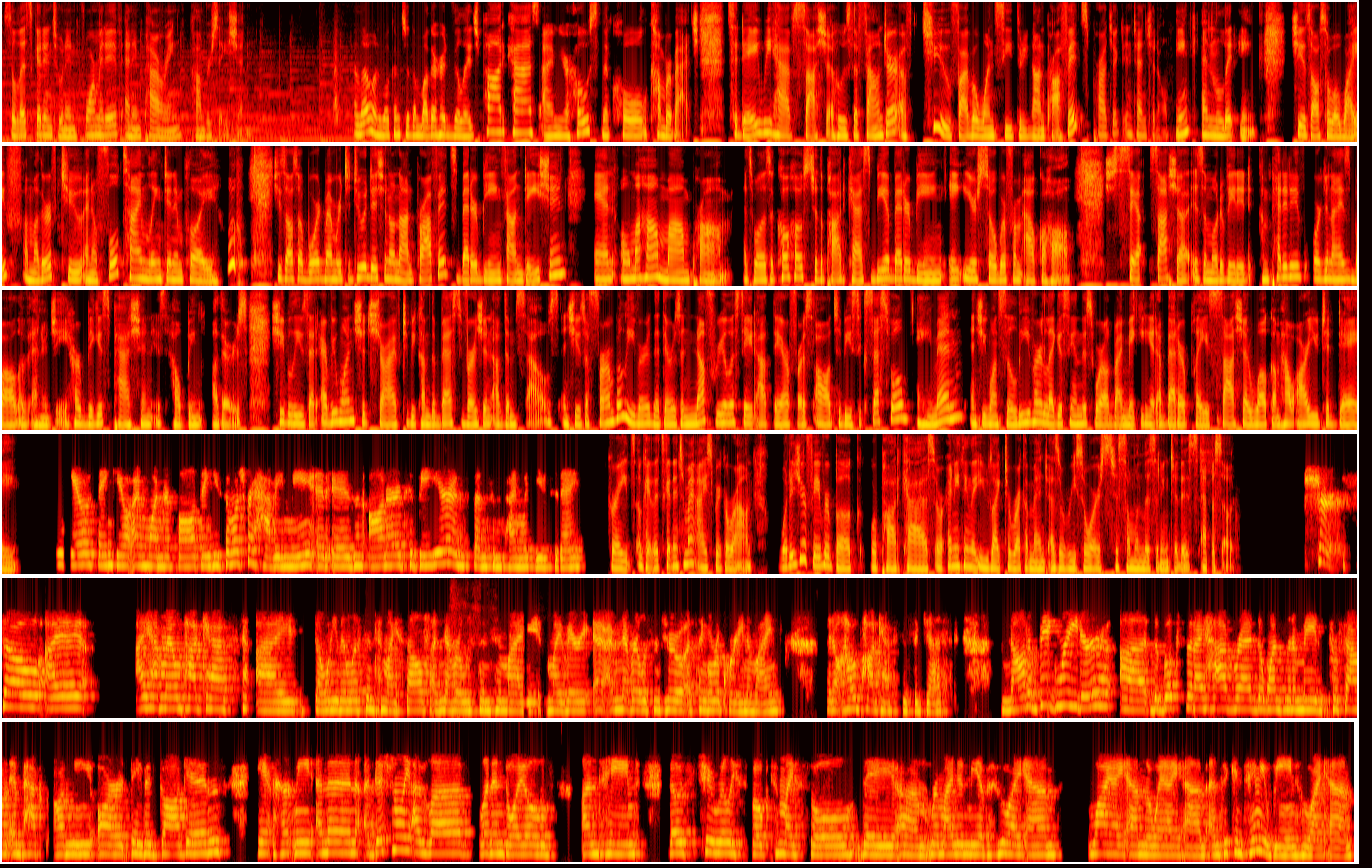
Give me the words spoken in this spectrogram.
So let's get into an informative and empowering conversation. Hello, and welcome to the Motherhood Village podcast. I'm your host, Nicole Cumberbatch. Today we have Sasha, who's the founder of two 501c3 nonprofits, Project Intentional Inc. and Lit Inc. She is also a wife, a mother of two, and a full time LinkedIn employee. Woo. She's also a board member to two additional nonprofits, Better Being Foundation and Omaha Mom Prom, as well as a co host to the podcast Be a Better Being Eight Years Sober from Alcohol. Sa- Sasha is a motivated, competitive, organized ball of energy. Her biggest passion is helping others. She believes that everyone should strive to become the best version of themselves. And she is a firm believer that there is enough real estate out there for us all to be successful. Amen. And she wants to leave her legacy in this world by making it a better place. Sasha, welcome. How are you today? Thank you. Thank you. I'm wonderful. Thank you so much for having me. It is an honor to be here and spend some time with you today. Great. Okay, let's get into my icebreaker round. What is your favorite book or podcast or anything that you'd like to recommend as a resource to someone listening to this episode? Sure. So I I have my own podcast. I don't even listen to myself. I've never listened to my my very I've never listened to a single recording of mine. I don't have a podcast to suggest not a big reader. Uh, the books that I have read, the ones that have made profound impacts on me are David Goggins, Can't Hurt Me. And then additionally, I love Glennon Doyle's Untamed. Those two really spoke to my soul. They um, reminded me of who I am, why I am the way I am, and to continue being who I am.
